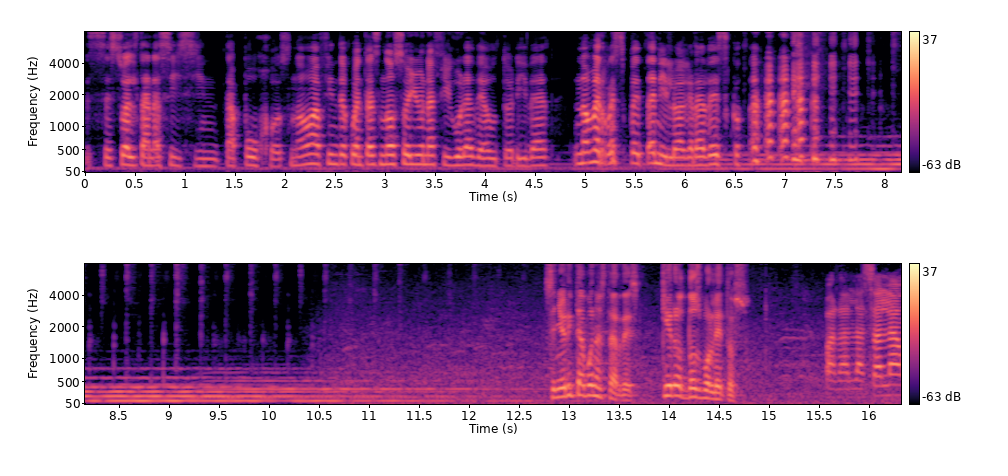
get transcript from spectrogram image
se sueltan así sin tapujos, ¿no? A fin de cuentas no soy una figura de autoridad. No me respetan y lo agradezco. Señorita, buenas tardes. Quiero dos boletos. ¿Para la sala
